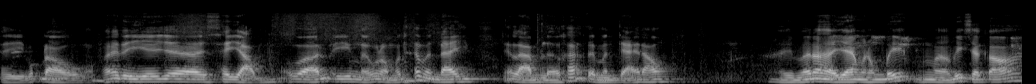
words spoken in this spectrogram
Thì bắt đầu phải đi ờ, xây vòng ở bển yên nữa rồi mới tới mình đây. Để làm lượt hết rồi mình chạy đâu. Thì mới đó thời gian mình không biết mà biết sẽ có.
